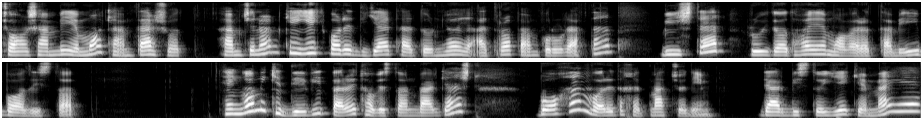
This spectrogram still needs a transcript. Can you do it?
چهارشنبه ما کمتر شد. همچنان که یک بار دیگر در دنیای اطرافم فرو رفتم بیشتر رویدادهای ماورد طبیعی باز ایستاد. هنگامی که دیوید برای تابستان برگشت با هم وارد خدمت شدیم. در 21 می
